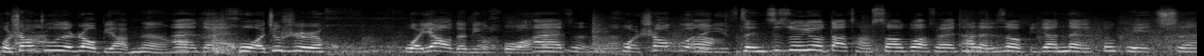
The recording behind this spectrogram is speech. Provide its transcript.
火烧猪的肉比较嫩哈。哎对火就是火药的那个火，哎，这火烧过的意思。嗯整只猪用稻草烧过，所以它的肉比较嫩，都可以吃，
